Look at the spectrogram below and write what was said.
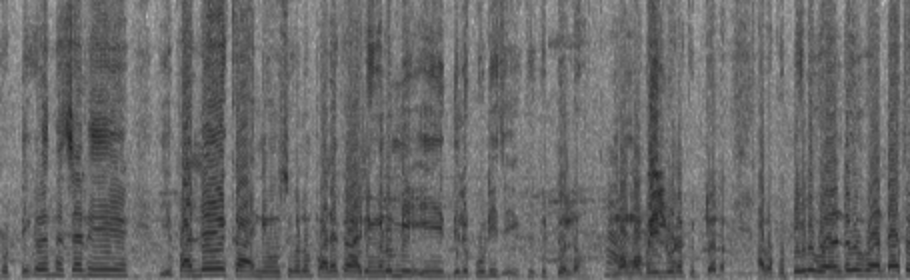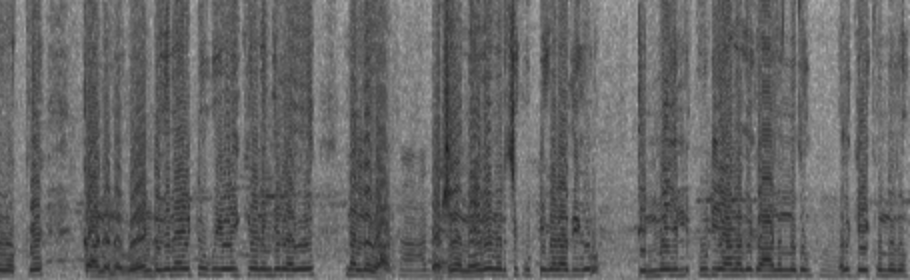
കുട്ടികളെന്ന് വെച്ചാൽ ഈ പല ന്യൂസുകളും പല കാര്യങ്ങളും ഈ ഇതിൽ കൂടി കിട്ടുമല്ലോ മൊബൈലിലൂടെ കിട്ടുമല്ലോ അപ്പോൾ കുട്ടികൾ വേണ്ടതും വേണ്ടാത്തതും ഒക്കെ കാണണം വേണ്ടതിനായിട്ട് ഉപയോഗിക്കുകയാണെങ്കിൽ അത് നല്ലതാണ്. പക്ഷേ നേരെ മറിച്ച് കുട്ടികൾ അധികം തിന്മയിൽ കൂടിയാണ് അത് കാണുന്നതും അത് കേൾക്കുന്നതും.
